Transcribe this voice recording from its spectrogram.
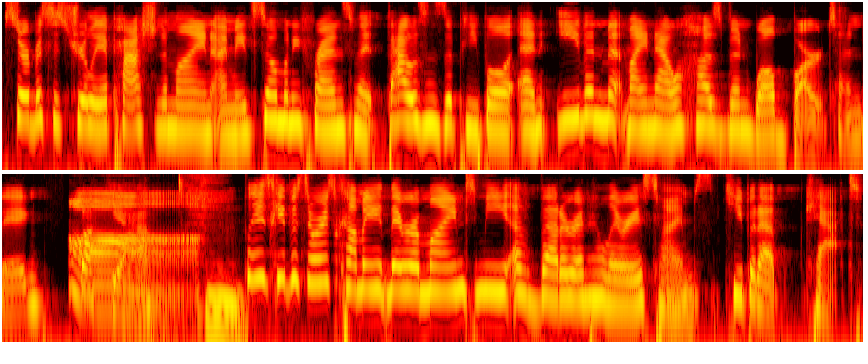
Service is truly a passion of mine. I made so many friends, met thousands of people, and even met my now husband while bartending. Fuck yeah. Aw. Please keep the stories coming. They remind me of better and hilarious times. Keep it up, cat.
